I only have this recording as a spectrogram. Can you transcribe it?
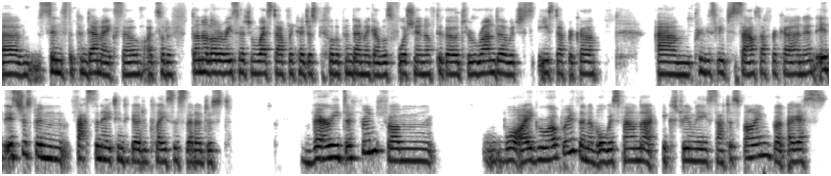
um, since the pandemic. So I'd sort of done a lot of research in West Africa just before the pandemic. I was fortunate enough to go to Rwanda, which is East Africa, um, previously to South Africa, and it, it, it's just been fascinating to go to places that are just very different from what I grew up with, and I've always found that extremely satisfying. But I guess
